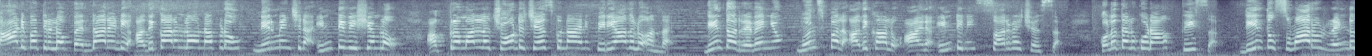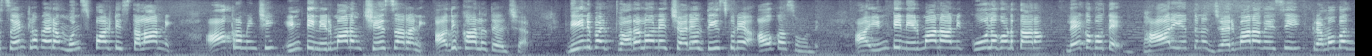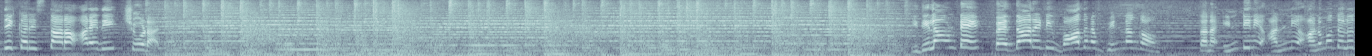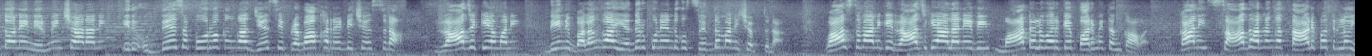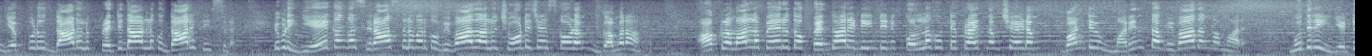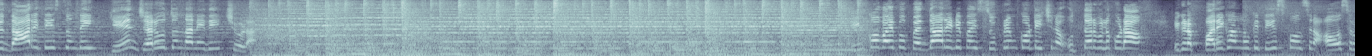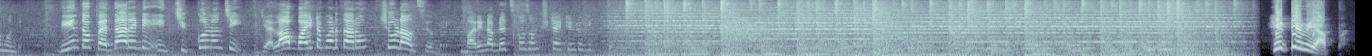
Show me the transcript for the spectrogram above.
తాడిపత్రిలో పెద్దారెడ్డి అధికారంలో ఉన్నప్పుడు నిర్మించిన ఇంటి విషయంలో అక్రమాలను చోటు చేసుకున్నాయని ఫిర్యాదులు అందాయి. దీంతో రెవెన్యూ మున్సిపల్ అధికారులు ఆయన ఇంటిని సర్వే చేస్తారు కొలతలు కూడా తీస్తారు దీంతో సుమారు రెండు సెంట్ల మేర మున్సిపాలిటీ స్థలాన్ని ఆక్రమించి ఇంటి నిర్మాణం చేశారని అధికారులు తేల్చారు. దీనిపై త్వరలోనే చర్యలు తీసుకునే అవకాశం ఉంది. ఆ ఇంటి నిర్మాణాన్ని కూలగొడతారా? లేకపోతే భారీ ఎత్తున జరిమానా వేసి క్రమబద్ధీకరిస్తారా అనేది చూడాలి. తన ఇంటిని అన్ని అనుమతులతోనే నిర్మించానని ఇది ఉద్దేశపూర్వకంగా జేసీ ప్రభాకర్ రెడ్డి చేస్తున్న రాజకీయమని దీన్ని బలంగా ఎదుర్కొనేందుకు సిద్ధమని చెప్తున్నారు. వాస్తవానికి రాజకీయాలనేవి మాటల వరకే పరిమితం కావాలి. కానీ సాధారణంగా తాడిపత్రిలో ఎప్పుడు దాడులు ప్రతి దాడులకు దారి తీస్తున్నాయి. ఇప్పుడు ఏకంగా స్థిరాస్తుల వరకు వివాదాలు చోటు చేసుకోవడం గమనార్హం. అక్రమాల పేరుతో పెద్దారెడ్డి ఇంటిని కొల్లగొట్టే ప్రయత్నం చేయడం వంటివి మరింత వివాదంగా మారాయి. ముదిరి ఎటు దారి తీస్తుంది? ఏం జరుగుతుందనేది చూడాలి. ఇంకోవైపు పెద్దారెడ్డిపై సుప్రీంకోర్టు ఇచ్చిన ఉత్తర్వులు కూడా ఇక్కడ పరిగణలోకి తీసుకోవాల్సిన అవసరం ఉంది. దీంతో పెద్దారెడ్డి ఈ చిక్కుల నుంచి ఎలా బయటపడతారో చూడాల్సి ఉంది. మరిన్ని అప్డేట్స్ కోసం state into Hit Hit TV app.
